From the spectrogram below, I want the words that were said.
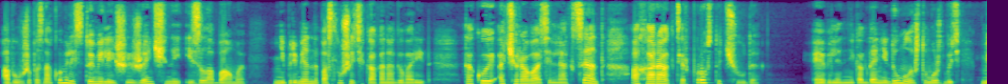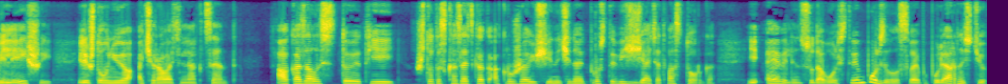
«А вы уже познакомились с той милейшей женщиной из Алабамы?» Непременно послушайте, как она говорит. Такой очаровательный акцент, а характер просто чудо. Эвелин никогда не думала, что может быть милейший или что у нее очаровательный акцент. А оказалось, стоит ей что-то сказать, как окружающие начинают просто визжать от восторга. И Эвелин с удовольствием пользовалась своей популярностью,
